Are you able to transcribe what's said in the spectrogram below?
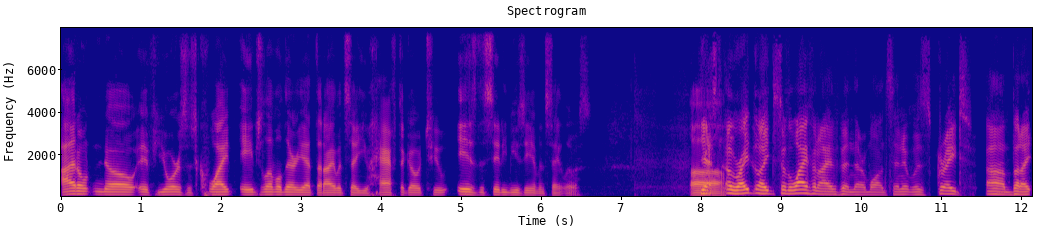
I don't know if yours is quite age level there yet that I would say you have to go to is the City Museum in St. Louis. Uh, yes. Oh, right. Like, so the wife and I have been there once, and it was great. Um, but I,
